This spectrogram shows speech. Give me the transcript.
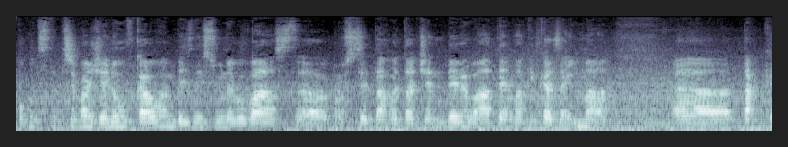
pokud jste třeba ženou v kávovém biznisu nebo vás eh, prostě tahle ta genderová tématika zajímá, eh, tak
